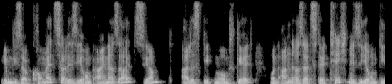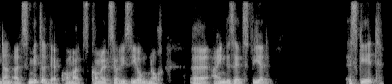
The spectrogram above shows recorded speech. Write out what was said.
eben dieser Kommerzialisierung einerseits, ja, alles geht nur ums Geld und andererseits der Technisierung, die dann als Mittel der Kommerzialisierung noch äh, eingesetzt wird. Es geht,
